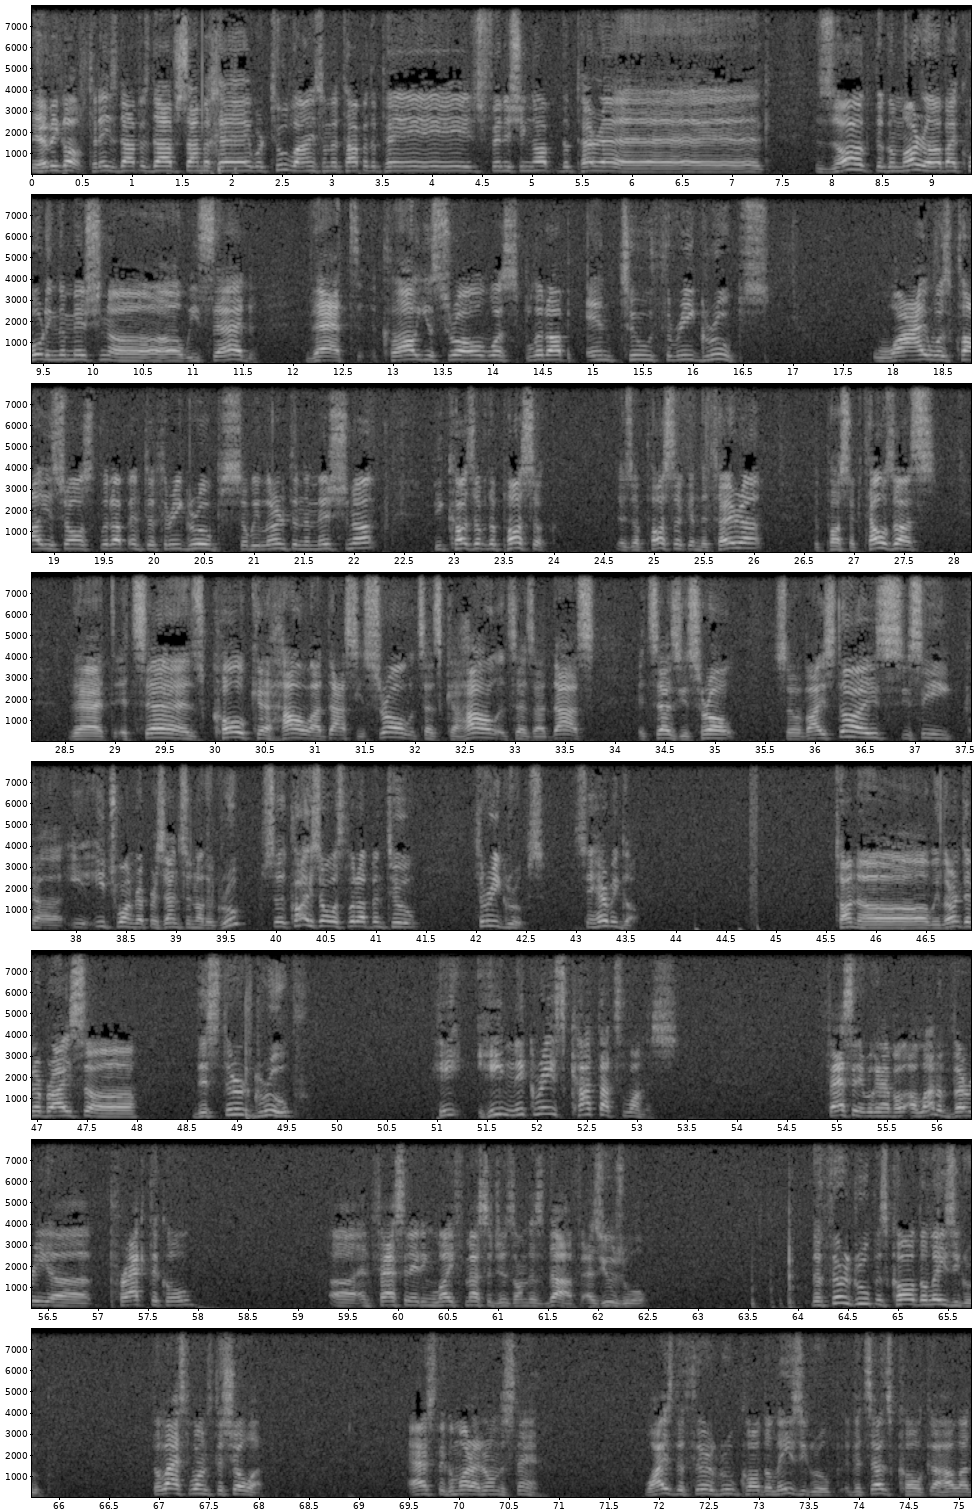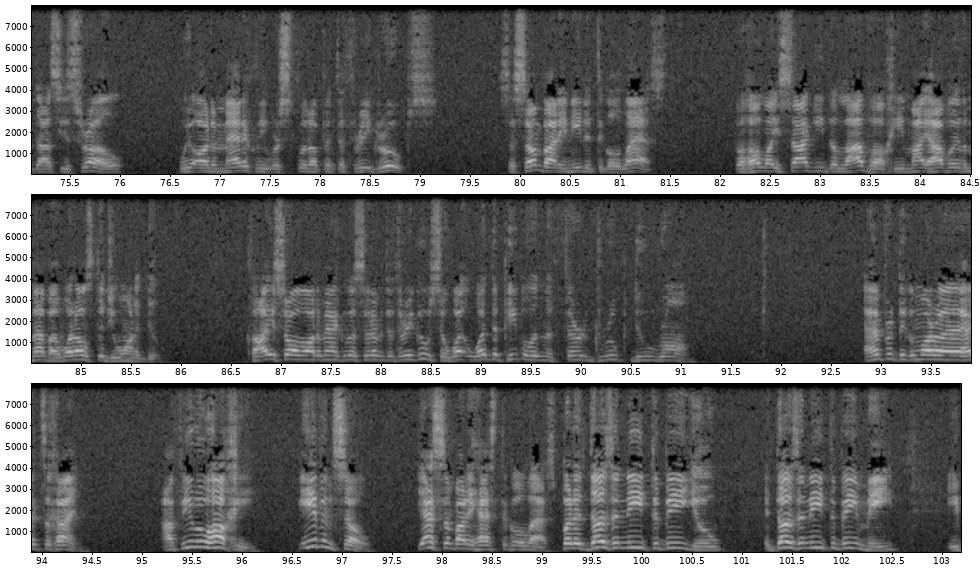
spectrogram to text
So here we go. Today's daf is daf samachay. We're two lines from the top of the page, finishing up the perek. Zog the Gemara by quoting the Mishnah. We said that Klal Yisrael was split up into three groups. Why was Klal Yisrael split up into three groups? So we learned in the Mishnah because of the pasuk. There's a pasuk in the Torah. The pasuk tells us that it says Kol Kahal Adas Yisrael. It says Kahal. It says Adas. It says Yisrael. So Vaistais, you see, each one represents another group. So Klal Yisrael was split up into three groups. So here we go. Tana, we learned in a brisa, this third group, he he nikres katatzlonis. Fascinating. We're going to have a, a lot of very uh, practical uh, and fascinating life messages on this daf, as usual. The third group is called the lazy group. The last ones to show up. Ask the Gemara, I don't understand. Why is the third group called the lazy group? If it says Kol Haladas Yisrael, we automatically were split up into three groups. So somebody needed to go last. What else did you want to do? Klal Yisrael automatically split up into three groups. So what, what did people in the third group do wrong? Emperor the Gemara Herzechain. Afilu hachi. Even so, yes, somebody has to go last, but it doesn't need to be you. It doesn't need to be me. They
